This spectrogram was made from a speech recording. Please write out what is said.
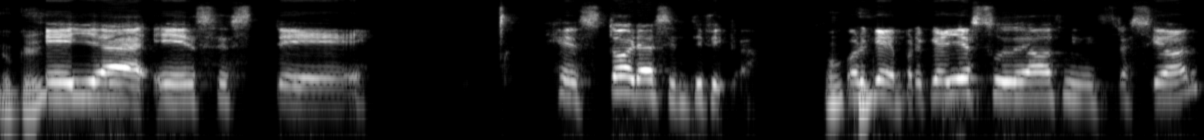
okay. ella es este, gestora científica. ¿Por qué? Porque ella ha estudiado administración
